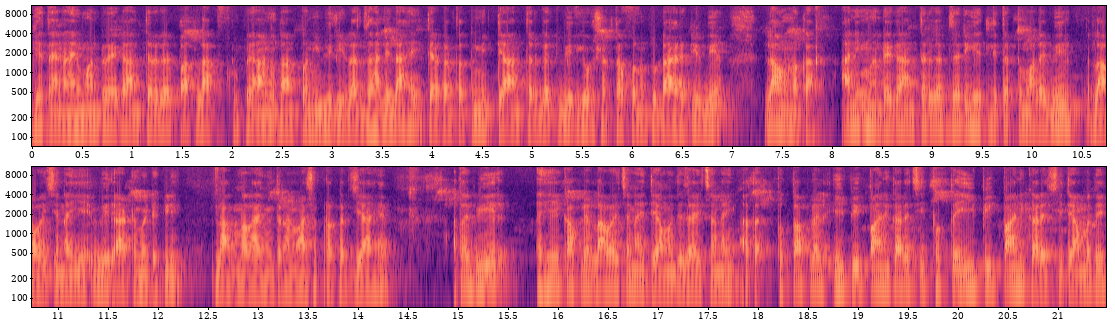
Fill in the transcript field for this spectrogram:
घेता येणार आहे मनरेगा अंतर्गत पाच लाख रुपये अनुदान पण विहिरीला झालेलं आहे. त्याकरता तुम्ही त्या अंतर्गत विहीर घेऊ शकता परंतु डायरेक्टली विहीर लावू नका. आणि मनरेगा अंतर्गत जरी घेतली तर तुम्हाला विहीर लावायची नाही आहे विहीर ऑटोमॅटिकली लागणार आहे मित्रांनो. अशा प्रकारची आहे. आता विहीर हे एक आपल्याला लावायचं नाही त्यामध्ये जायचं नाही. आता फक्त आपल्याला ई पीक पाणी करायची फक्त ई पीक पाणी करायची. त्यामध्ये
